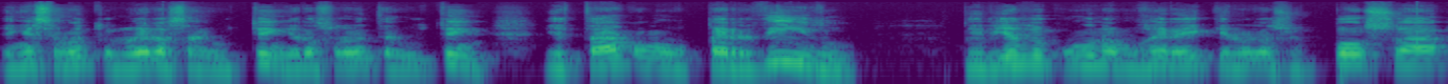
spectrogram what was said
en ese momento no era San Agustín, era solamente Agustín y estaba como perdido, viviendo con una mujer ahí que no era su esposa,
